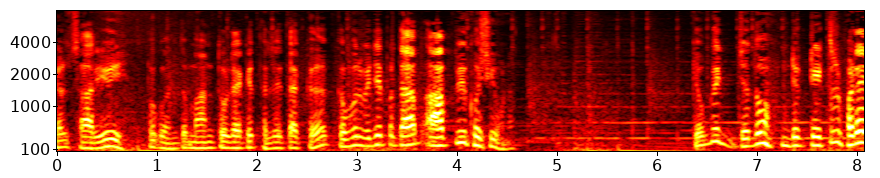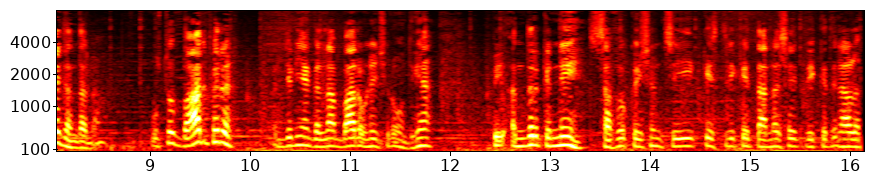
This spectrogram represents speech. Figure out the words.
ਖਿਆਲ ਸਾਰੀ ਹੋਈ, ਭਗਵੰਤ ਮਾਨ ਤੋਂ ਲੈ ਕੇ ਥੱਲੇ ਤੱਕ ਕੰਵਰ ਵਿਜੇ ਪ੍ਰਤਾਪ ਆਪ ਵੀ ਖੁਸ਼ੀ ਹੋਣਾ। ਕਿਉਂਕਿ ਜਦੋਂ ਡਿਕਟੇਟਰ ਫੜਿਆ ਜਾਂਦਾ ਨਾ, ਉਸ ਤੋਂ ਬਾਅਦ ਫਿਰ ਜਿਹੜੀਆਂ ਗੱਲਾਂ ਬਾਹਰ ਆਉਣੀਆਂ ਸ਼ੁਰੂ ਹੁੰਦੀਆਂ, ਵੀ ਅੰਦਰ ਕਿੰਨੀ ਸਫੋਕੇਸ਼ਨ ਸੀ, ਕਿਸ ਤਰੀਕੇ ਤਾਨਾਸ਼ਾਹੀ ਤਰੀਕੇ ਦੇ ਨਾਲ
